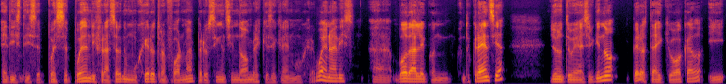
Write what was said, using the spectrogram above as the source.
Edis dice, pues se pueden disfrazar de mujer otra forma, pero siguen siendo hombres que se creen mujeres. Bueno, Edis, ah, vos dale con, con tu creencia. Yo no te voy a decir que no, pero estás equivocado y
